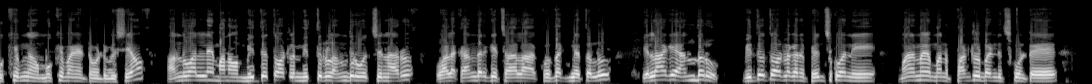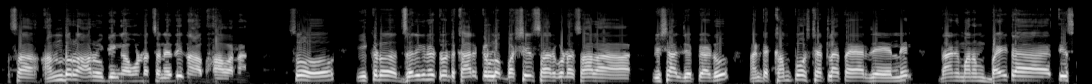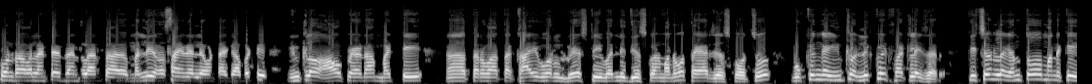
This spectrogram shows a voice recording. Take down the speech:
ముఖ్యంగా ముఖ్యమైనటువంటి విషయం. అందువల్లనే మనం మిద్దె తోటల మిత్రులు అందరూ వచ్చినారు. వాళ్ళకి అందరికీ చాలా కృతజ్ఞతలు. ఇలాగే అందరూ మిద్దె తోటలు కానీ పెంచుకొని మనమే మన పంటలు పండించుకుంటే స- అందరూ ఆరోగ్యంగా ఉండొచ్చు అనేది నా భావన. సో ఇక్కడ జరిగినటువంటి కార్యక్రమంలో బషీర్ సార్ కూడా చాలా విషయాలు చెప్పాడు. అంటే కంపోస్ట్ ఎట్లా తయారు చేయాలి దాన్ని మనం బయట తీసుకొని రావాలంటే దాంట్లో అంతా మళ్ళీ రసాయనాలే ఉంటాయి కాబట్టి ఇంట్లో ఆవు పేడ మట్టి తర్వాత కాయగూరలు వేస్ట్ ఇవన్నీ తీసుకొని మనము తయారు చేసుకోవచ్చు. ముఖ్యంగా ఇంట్లో లిక్విడ్ ఫర్టిలైజర్. కిచెన్లో ఎంతో మనకి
